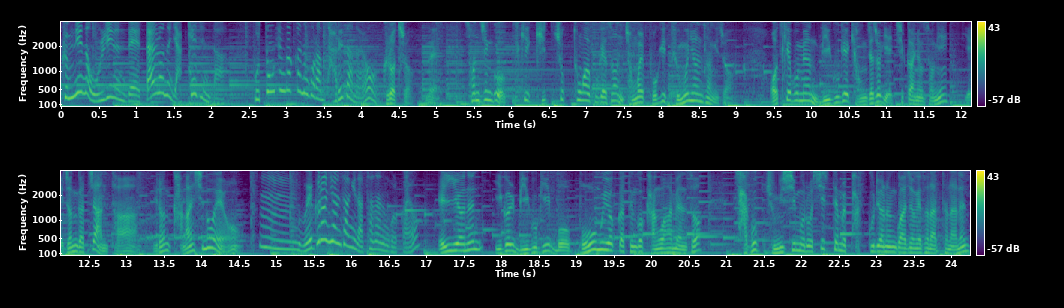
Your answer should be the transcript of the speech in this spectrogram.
금리는 올리는데 달러는 약해진다. 보통 생각하는 거랑 다르잖아요. 그렇죠. 네. 선진국, 특히 기축통화국에선 정말 보기 드문 현상이죠. 어떻게 보면 미국의 경제적 예측 가능성이 예전 같지 않다. 이런 강한 신호예요. 음, 왜 그런 현상이 나타나는 걸까요? 엘리언은 이걸 미국이 뭐 보호무역 같은 거 강화하면서 자국 중심으로 시스템을 바꾸려는 과정에서 나타나는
